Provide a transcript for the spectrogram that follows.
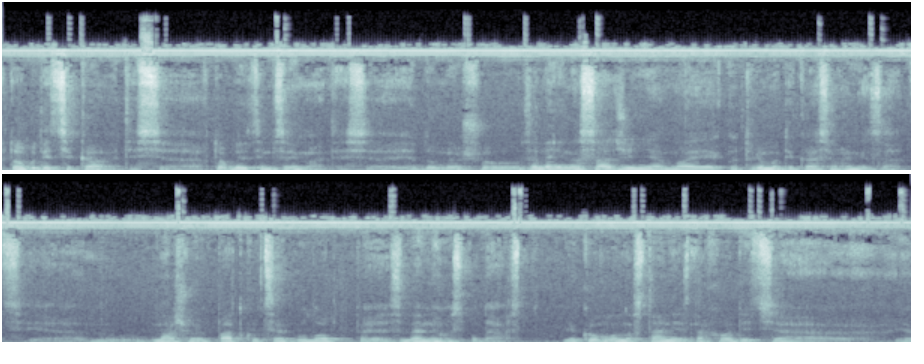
хто буде цікавитися, хто буде цим займатися? Я думаю, що зелені насадження має отримати якась організація. Ну, в нашому випадку це було б е, зелене господарство. В якому воно стані знаходиться, я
